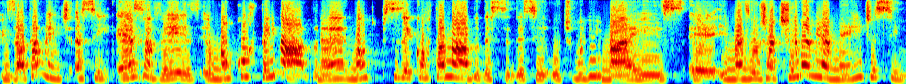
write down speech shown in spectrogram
exatamente. Assim, essa vez eu não cortei nada, né? Não precisei cortar nada desse, desse último livro. Mas, é, mas eu já tinha na minha mente, assim,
